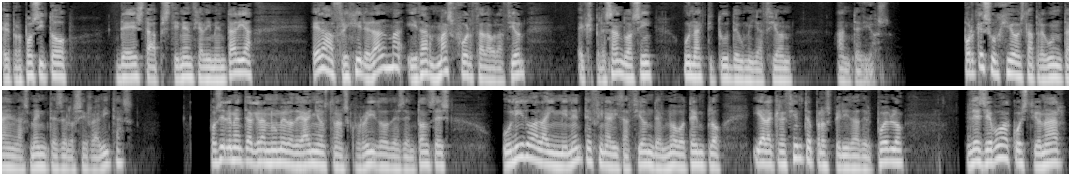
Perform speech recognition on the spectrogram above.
El propósito de esta abstinencia alimentaria era afligir el alma y dar más fuerza a la oración, expresando así una actitud de humillación ante Dios. ¿Por qué surgió esta pregunta en las mentes de los israelitas? Posiblemente el gran número de años transcurrido desde entonces, unido a la inminente finalización del nuevo templo y a la creciente prosperidad del pueblo, les llevó a cuestionar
